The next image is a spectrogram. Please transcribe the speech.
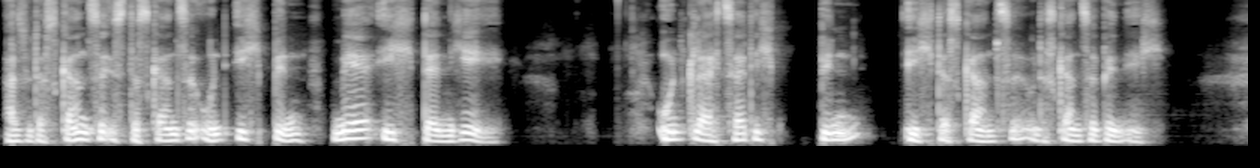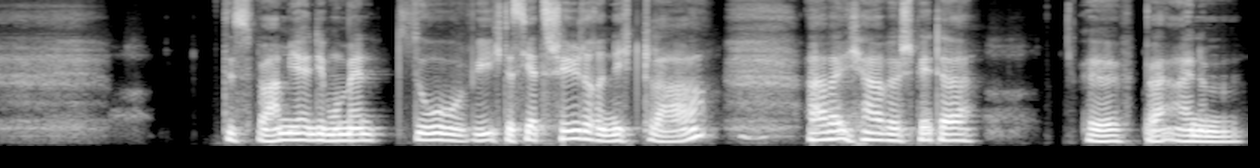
Also das Ganze ist das Ganze und ich bin mehr ich denn je. Und gleichzeitig bin ich das Ganze und das Ganze bin ich. Das war mir in dem Moment so, wie ich das jetzt schildere, nicht klar. Aber ich habe später äh, bei einem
